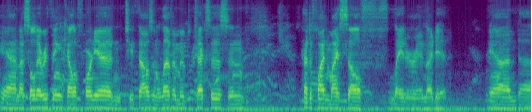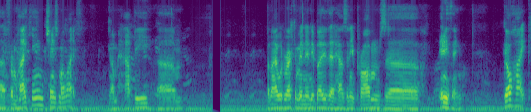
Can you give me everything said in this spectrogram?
And i sold everything in california in 2011 moved to texas and had to find myself later and i did and uh, from hiking changed my life i'm happy um, but I would recommend anybody that has any problems, uh, anything, go hike.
